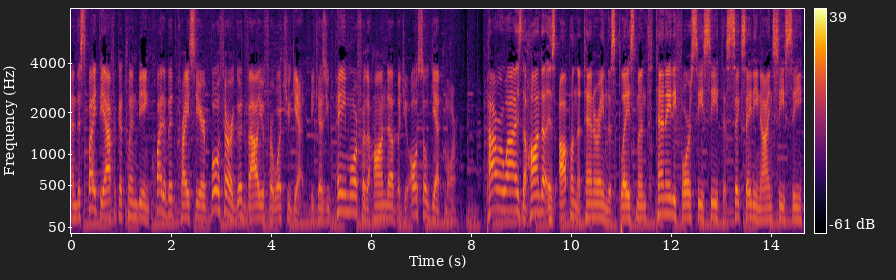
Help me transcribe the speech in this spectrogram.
and despite the Africa Twin being quite a bit pricier, both are a good value for what you get, because you pay more for the Honda, but you also get more. Power-wise, the Honda is up on the Tenere in displacement, 1084cc to 689cc,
